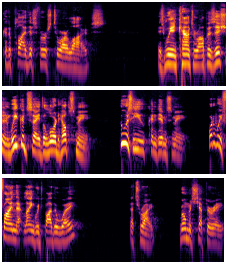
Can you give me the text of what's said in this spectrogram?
could apply this verse to our lives. As we encounter opposition, we could say, The Lord helps me. Who is he who condemns me? Where do we find that language, by the way? That's right. Romans chapter 8.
